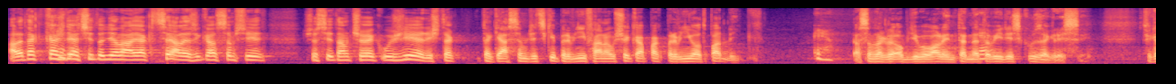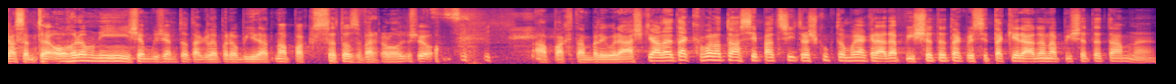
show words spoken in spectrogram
ale tak každý, ať si to dělá, jak chce, ale říkal jsem si, že si tam člověk užije, když tak, tak já jsem vždycky první fanoušek a pak první odpadlík. Jo. Já jsem takhle obdivoval internetové diskuze kdysi. Říkal jsem, to je ohromný, že můžeme to takhle probírat, no a pak se to zvrhlo, že jo. A pak tam byly urážky, ale tak ono to asi patří trošku k tomu, jak ráda píšete, tak vy si taky ráda napíšete tam, ne?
